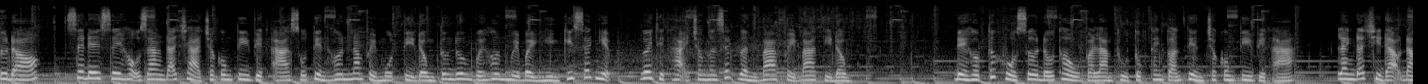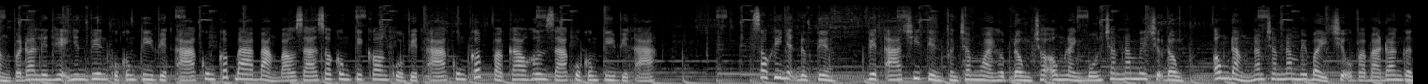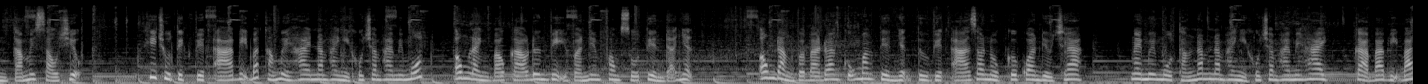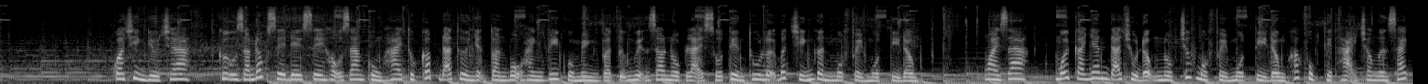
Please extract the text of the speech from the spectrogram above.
Từ đó, CDC Hậu Giang đã trả cho công ty Việt Á số tiền hơn 5,1 tỷ đồng tương đương với hơn 17.000 kit xét nghiệm, gây thiệt hại cho ngân sách gần 3,3 tỷ đồng để hợp thức hồ sơ đấu thầu và làm thủ tục thanh toán tiền cho công ty Việt Á. Lành đã chỉ đạo đảng và đoàn liên hệ nhân viên của công ty Việt Á cung cấp 3 bảng báo giá do công ty con của Việt Á cung cấp và cao hơn giá của công ty Việt Á. Sau khi nhận được tiền, Việt Á chi tiền phần trăm ngoài hợp đồng cho ông Lành 450 triệu đồng, ông Đẳng 557 triệu và bà Đoan gần 86 triệu. Khi Chủ tịch Việt Á bị bắt tháng 12 năm 2021, ông Lành báo cáo đơn vị và niêm phong số tiền đã nhận. Ông Đẳng và bà Đoan cũng mang tiền nhận từ Việt Á giao nộp cơ quan điều tra. Ngày 11 tháng 5 năm 2022, cả ba bị bắt. Quá trình điều tra, cựu giám đốc CDC Hậu Giang cùng hai thuộc cấp đã thừa nhận toàn bộ hành vi của mình và tự nguyện giao nộp lại số tiền thu lợi bất chính gần 1,1 tỷ đồng. Ngoài ra, mỗi cá nhân đã chủ động nộp trước 1,1 tỷ đồng khắc phục thiệt hại cho ngân sách.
